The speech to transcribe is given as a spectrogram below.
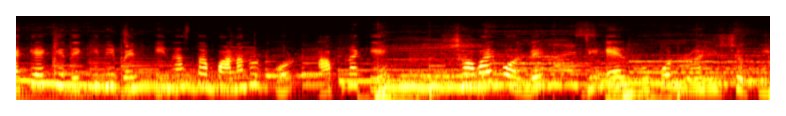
একে একে দেখে নেবেন এই নাস্তা বানানোর পর আপনাকে সবাই বলবে যে এর গোপন রহস্য কি।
